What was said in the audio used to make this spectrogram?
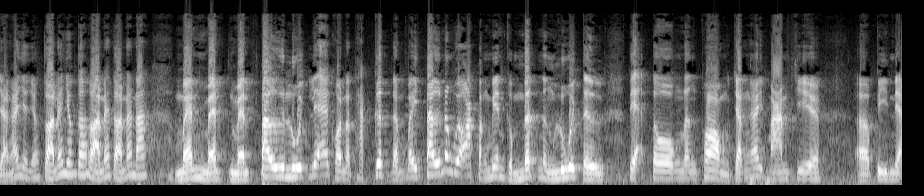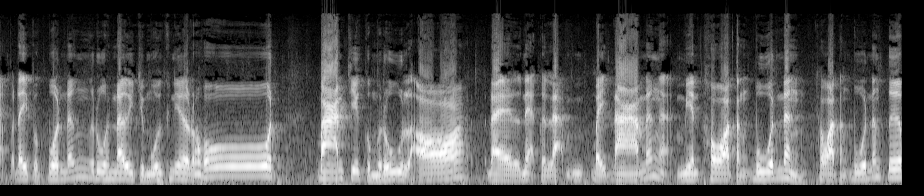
យ៉ាងហ្នឹងខ្ញុំតោះនេះខ្ញុំតោះតោះនេះតោះណាណាមិនមែនមិនទៅលួចលាក់គ្រាន់តែថាគិតដើម្បីទៅនឹងវាអត់ទាំងមានគំនិតនឹងលួចទៅតាក់តងនឹងផងអញ្ចឹងហើយបានជាពីរអ្នកប្តីប្រពន្ធនឹងរស់នៅជាមួយគ្នារហូត បានជាគំរូល្អដែលអ្នកកលៈបៃតាហ្នឹងមានធរទាំង4ហ្នឹងធរទាំង4ហ្នឹងទើប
